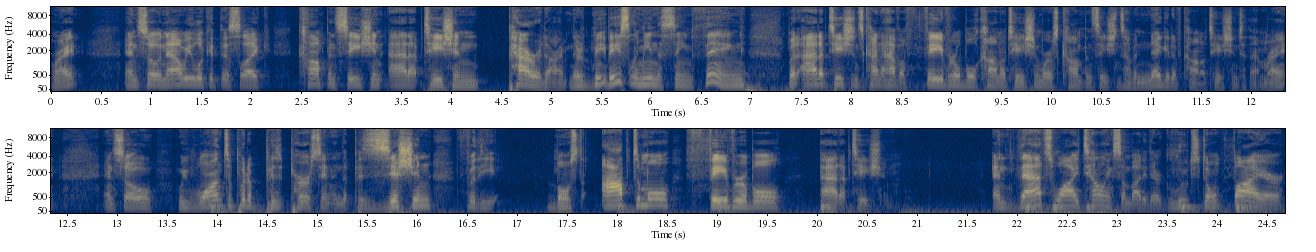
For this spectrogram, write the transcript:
right? And so now we look at this like compensation adaptation paradigm. They basically mean the same thing, but adaptations kind of have a favorable connotation, whereas compensations have a negative connotation to them, right? And so we want to put a person in the position for the most optimal, favorable adaptation. And that's why telling somebody their glutes don't fire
